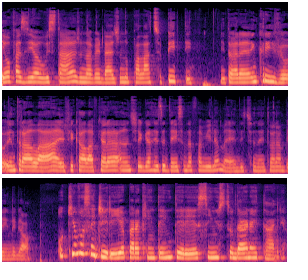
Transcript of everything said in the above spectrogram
eu fazia o estágio, na verdade, no Palácio Pitti. Então era incrível entrar lá e ficar lá, porque era a antiga residência da família Medici, né? Então era bem legal. O que você diria para quem tem interesse em estudar na Itália?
